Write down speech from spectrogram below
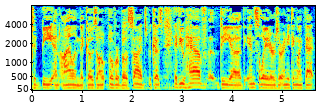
to be an island that goes o- over both sides. Because if you have the uh, the insulators or anything like that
